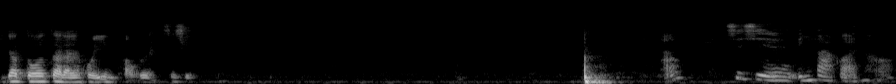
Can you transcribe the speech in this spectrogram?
比较多，再来回应讨论，谢谢。好，谢谢林法官哈。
